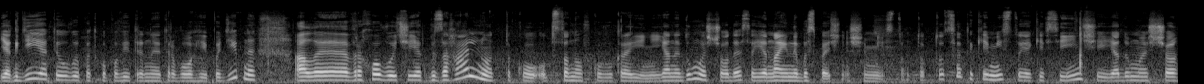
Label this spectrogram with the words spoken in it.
як діяти у випадку повітряної тривоги і подібне. Але враховуючи якби загальну таку обстановку в Україні, я не думаю, що Одеса є найнебезпечнішим містом. Тобто це таке місто, як і всі інші. Я думаю, що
